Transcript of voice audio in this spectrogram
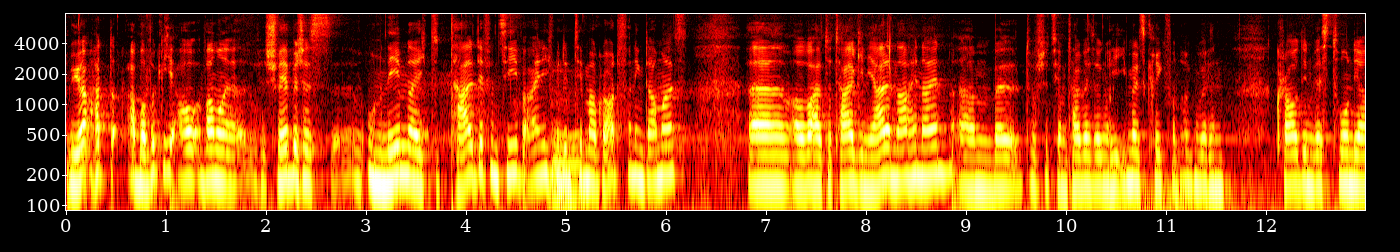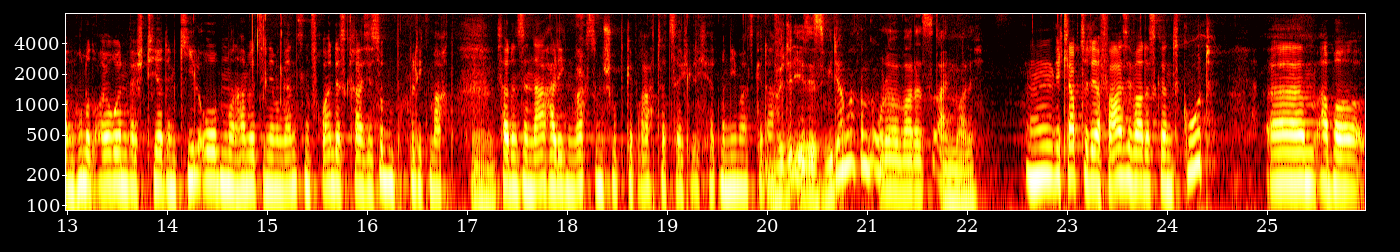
Ja, hat aber wirklich auch, war mal schwäbisches Unternehmen eigentlich total defensiv eigentlich mit dem Thema Crowdfunding damals. Äh, aber war halt total genial im Nachhinein, ähm, weil du hast jetzt, sie haben teilweise irgendwelche E-Mails gekriegt von irgendwelchen Crowd-Investoren, die haben 100 Euro investiert in Kiel oben und haben jetzt in ihrem ganzen Freundeskreis die Suppen publik gemacht. Mhm. Das hat uns einen nachhaltigen Wachstumsschub gebracht tatsächlich, hätte man niemals gedacht. Würdet ihr das wieder machen oder war das einmalig? Mm, Ich glaube, zu der Phase war das ganz gut, ähm, aber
